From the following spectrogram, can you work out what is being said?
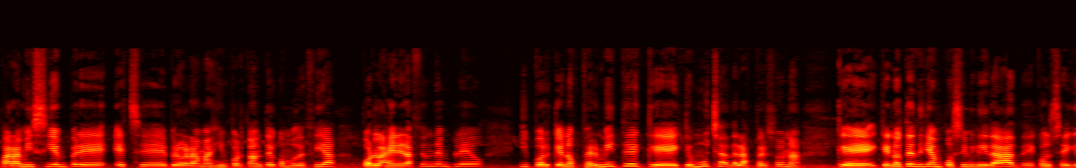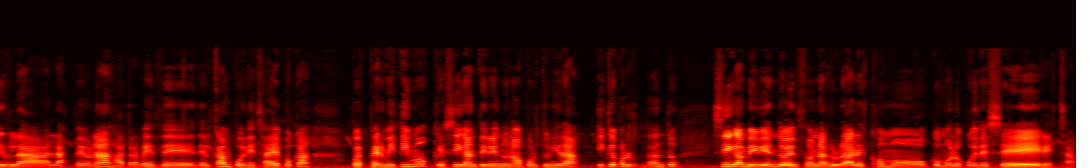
para mí siempre este programa es importante, como decía, por la generación de empleo y porque nos permite que, muchas de las personas que, no tendrían posibilidad de conseguir las peonadas a través del campo en esta época, pues permitimos que sigan teniendo una oportunidad y que por lo tanto sigan viviendo en zonas rurales como lo puede ser esta.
